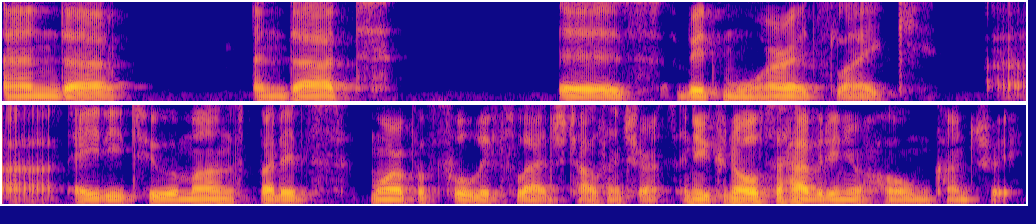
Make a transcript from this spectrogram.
and uh, and that is a bit more. It's like uh, 82 a month, but it's more of a fully fledged health insurance. And you can also have it in your home country.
